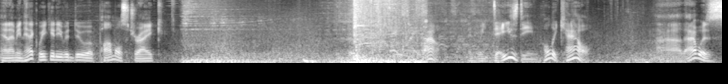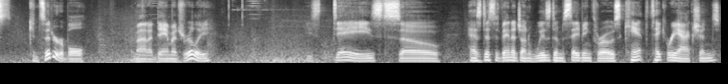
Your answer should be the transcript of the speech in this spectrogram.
And I mean, heck, we could even do a pommel strike. Wow. And we dazed him. Holy cow. Uh, that was considerable amount of damage, really. He's dazed, so has disadvantage on wisdom saving throws, can't take reactions,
